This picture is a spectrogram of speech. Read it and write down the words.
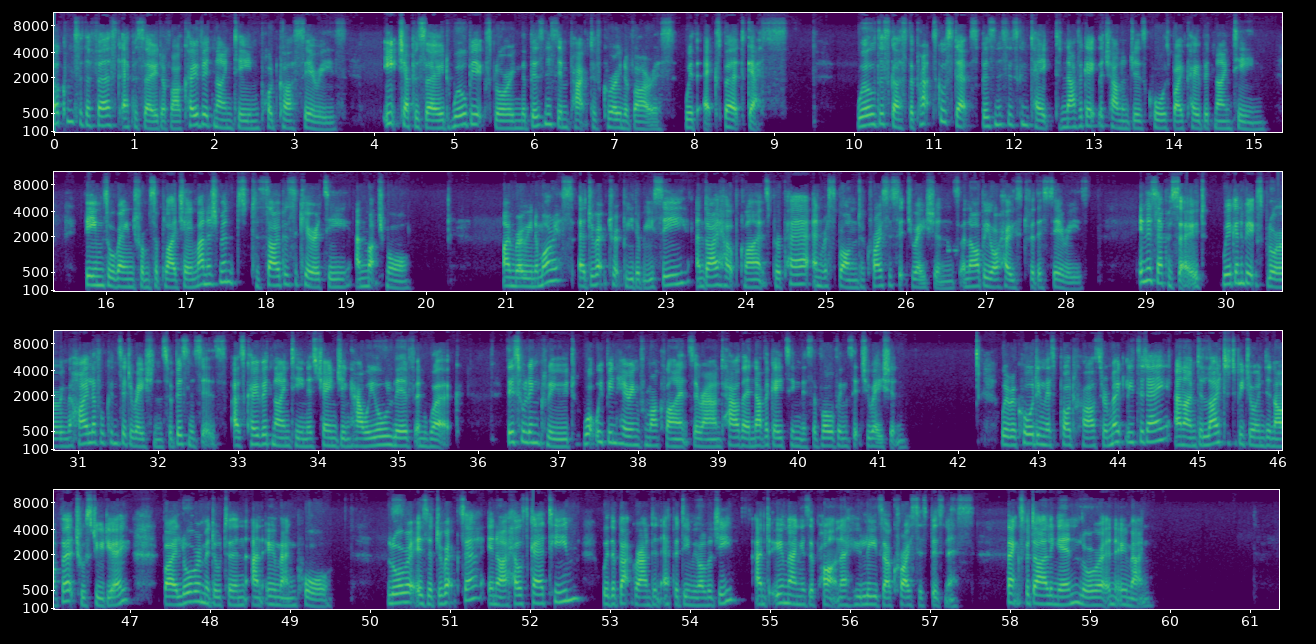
Welcome to the first episode of our COVID 19 podcast series. Each episode will be exploring the business impact of coronavirus with expert guests. We'll discuss the practical steps businesses can take to navigate the challenges caused by COVID 19. Themes will range from supply chain management to cybersecurity and much more. I'm Rowena Morris, a director at PwC, and I help clients prepare and respond to crisis situations, and I'll be your host for this series. In this episode, we're going to be exploring the high level considerations for businesses as COVID 19 is changing how we all live and work. This will include what we've been hearing from our clients around how they're navigating this evolving situation. We're recording this podcast remotely today, and I'm delighted to be joined in our virtual studio by Laura Middleton and Umang Paw. Laura is a director in our healthcare team with a background in epidemiology, and Umang is a partner who leads our crisis business. Thanks for dialing in, Laura and Umang.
